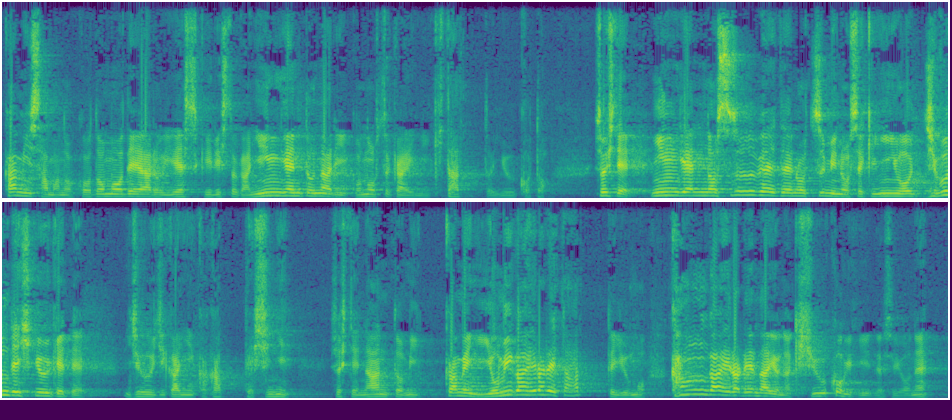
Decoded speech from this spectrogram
神様の子供であるイエス・キリストが人間となりこの世界に来たということ。そして人間の全ての罪の責任を自分で引き受けて十字架にかかって死にそしてなんと3日目によみがえられたっていうもう考えられないような奇襲攻撃ですよね。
